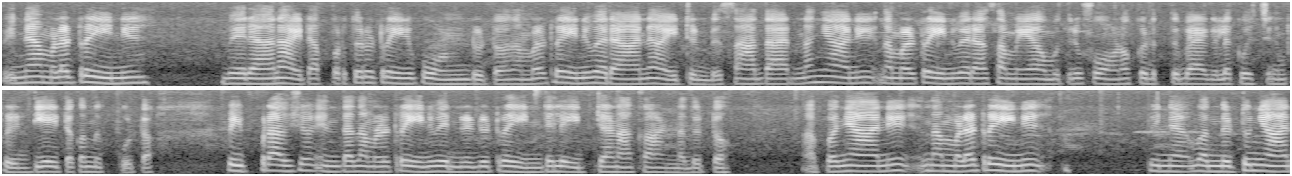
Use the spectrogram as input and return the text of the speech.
പിന്നെ നമ്മളെ ട്രെയിന് വരാനായിട്ട് അപ്പുറത്തൊരു ട്രെയിൻ പോകുന്നുണ്ട് കേട്ടോ നമ്മളെ ട്രെയിൻ വരാനായിട്ടുണ്ട്. സാധാരണ ഞാൻ നമ്മളെ ട്രെയിൻ വരാൻ സമയമാകുമ്പോഴത്തേന് ഫോണൊക്കെ എടുത്ത് ബാഗിലൊക്കെ വെച്ച് റെഡി ആയിട്ടൊക്കെ നിൽക്കും കേട്ടോ അപ്പോൾ ഇപ്രാവശ്യം എന്താ നമ്മളെ ട്രെയിൻ വരുന്നുണ്ട് ട്രെയിനിന്റെ ലേറ്റാണ് ആ കാണുന്നത് കേട്ടോ അപ്പോൾ ഞാൻ നമ്മളെ ട്രെയിന് പിന്നെ വന്നിട്ടും ഞാൻ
